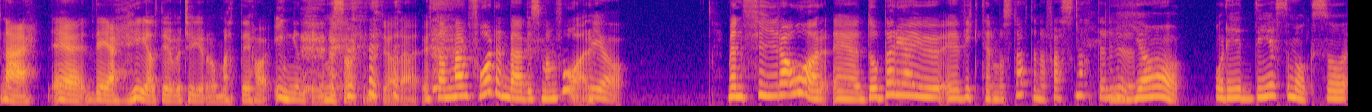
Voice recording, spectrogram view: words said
nej. Eh, det är jag helt övertygad om att det har ingenting med saken att göra. Utan man får den bebis man får. Ja. Men fyra år, eh, då börjar ju eh, vikttermostaten ha fastnat, eller hur? Ja, och det är det som också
